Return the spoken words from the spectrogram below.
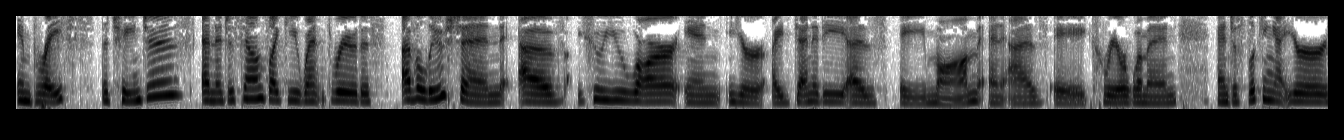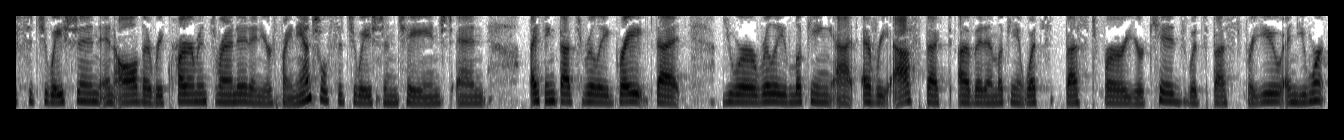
embraced the changes. And it just sounds like you went through this evolution of who you are in your identity as a mom and as a career woman, and just looking at your situation and all the requirements around it, and your financial situation changed. And I think that's really great that you were really looking at every aspect of it and looking at what's best for your kids, what's best for you, and you weren't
